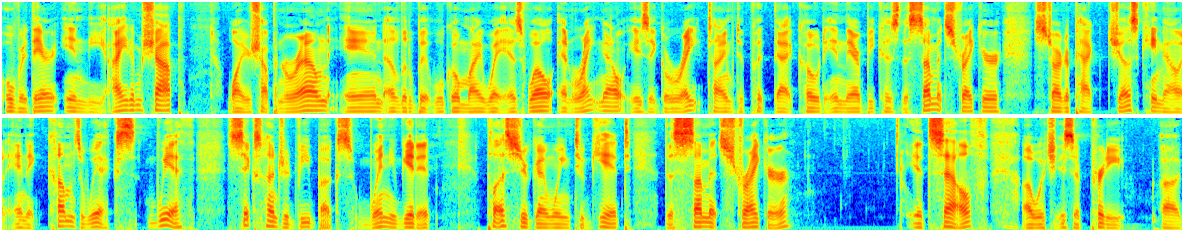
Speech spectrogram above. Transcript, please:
over there in the item shop while you're shopping around, and a little bit will go my way as well. And right now is a great time to put that code in there because the Summit Striker starter pack just came out and it comes with, with 600 V Bucks when you get it. Plus, you're going to get the Summit Striker itself, uh, which is a pretty uh,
